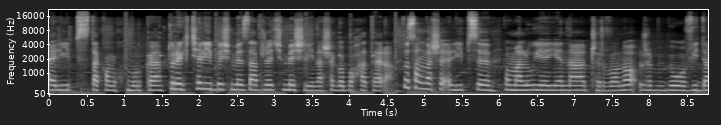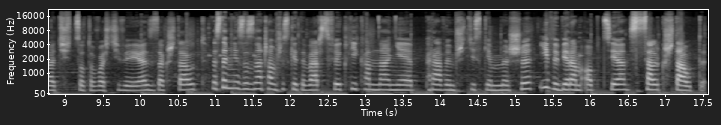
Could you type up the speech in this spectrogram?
elips taką chmurkę, w której chcielibyśmy zawrzeć myśli naszego bohatera. To są nasze elipsy, pomaluję je na czerwono, żeby było widać, co to właściwie jest za kształt. Następnie zaznaczam wszystkie te warstwy, klikam na nie prawym przyciskiem myszy i wybieram opcję Scal kształty.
